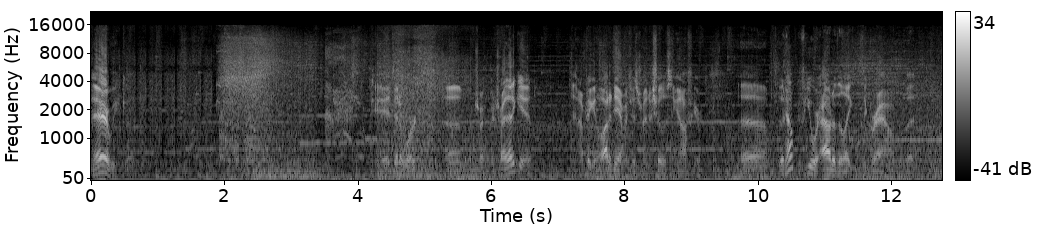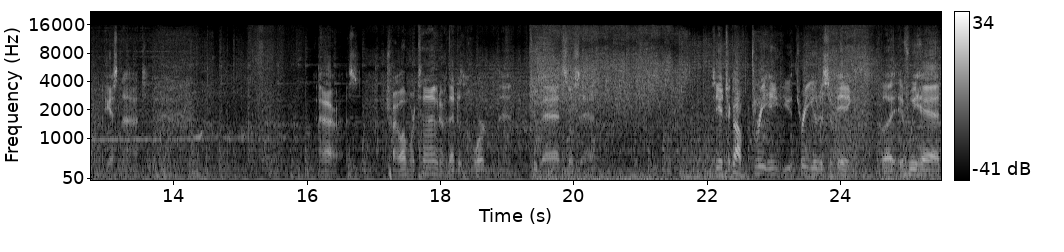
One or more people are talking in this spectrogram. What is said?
there we go. Okay, it didn't work. Um, to try that again. And I'm taking a lot of damage just trying to show this thing off here. Um, it would help if you were out of the like the ground, but I guess not. Alright, let's try one more time, and if that doesn't work, then too bad, so sad. See, it took off three three units of ink, but if we had,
